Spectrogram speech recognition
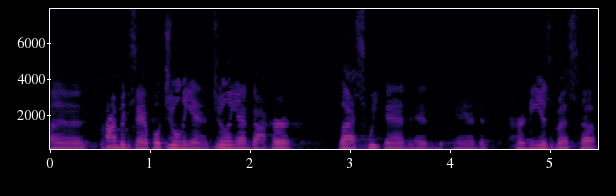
uh, prime example, Julianne. Julianne got hurt last weekend, and, and her knee is messed up.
